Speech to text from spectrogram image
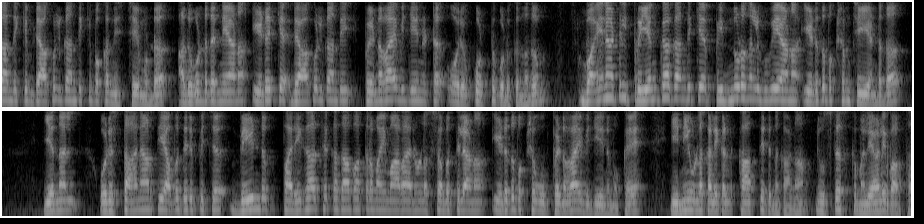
ഗാന്ധിക്കും രാഹുൽ ഗാന്ധിക്കുമൊക്കെ നിശ്ചയമുണ്ട്. അതുകൊണ്ട് തന്നെയാണ് ഇടയ്ക്ക് രാഹുൽ ഗാന്ധി പിണറായി വിജയനിട്ട് ഓരോ കൊട്ടുകൊടുക്കുന്നതും വയനാട്ടിൽ പ്രിയങ്ക ഗാന്ധിക്ക് പിന്തുണ നൽകുകയാണ് ഇടതുപക്ഷം ചെയ്യേണ്ടത്. എന്നാൽ ഒരു സ്ഥാനാർത്ഥിയെ അവതരിപ്പിച്ച് വീണ്ടും പരിഹാസ്യ കഥാപാത്രമായി മാറാനുള്ള ശ്രമത്തിലാണ് ഇടതുപക്ഷവും പിണറായി വിജയനുമൊക്കെ. ഇനിയുള്ള കളികൾ കാത്തിരുന്ന് കാണാം. ന്യൂസ് ഡെസ്ക് മലയാളി വാർത്ത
